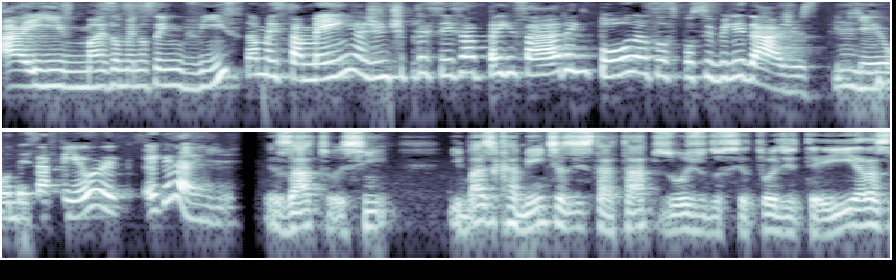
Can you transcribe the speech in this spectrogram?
aí mais ou menos em vista, mas também a gente precisa pensar em todas as possibilidades, porque uhum. o desafio é, é grande. Exato, assim, e basicamente as startups hoje do setor de TI, elas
